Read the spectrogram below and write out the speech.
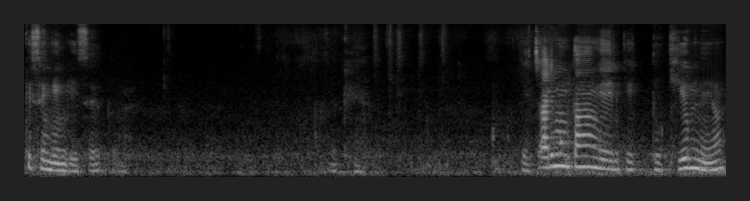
이렇게 생긴 게 있어요. 또. 이렇게. 네, 짜리몽땅한 게 이렇게 더 귀엽네요.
